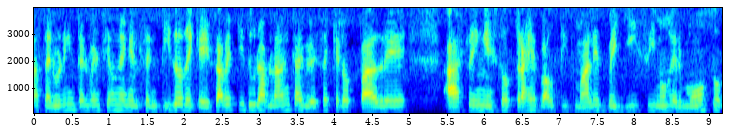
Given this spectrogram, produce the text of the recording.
hacer una intervención en el sentido de que esa vestidura blanca, hay veces que los padres hacen esos trajes bautismales bellísimos, hermosos,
